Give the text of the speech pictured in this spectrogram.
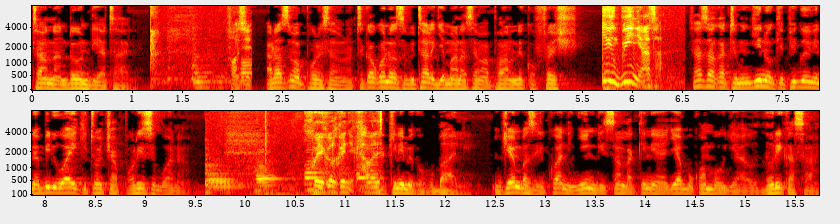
Tana ndo ndi hatari. Anasema pole sana, unataka kwenda hospitali? Jamaa anasema hapana, niko fresh. Sasa wakati mwingine ukipigwa hivi inabidi wahi kituo cha polisi bwana. Lakini imekukubali. Njemba zilikuwa ni nyingi sana, lakini ajabu kwamba hujahudhurika sana.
